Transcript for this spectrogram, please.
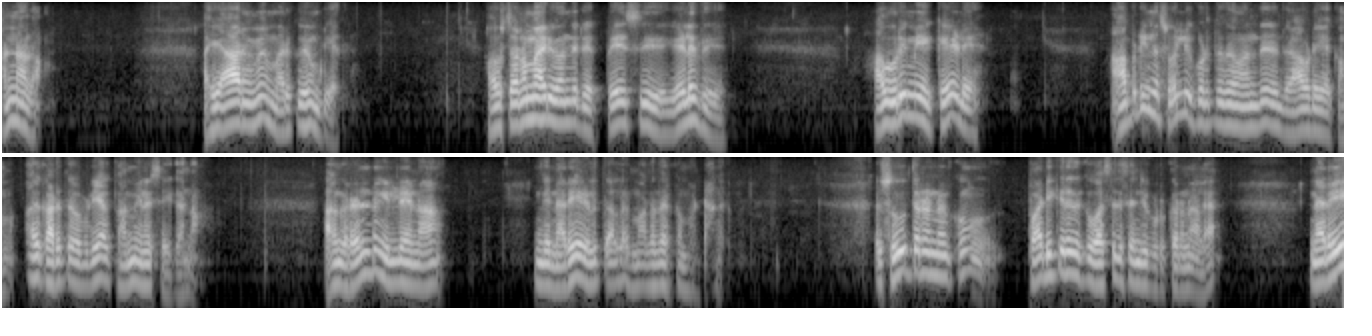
அண்ணா தான். அது யாருமே மறுக்கவே முடியாது. அவர் சொன்ன மாதிரி வந்துட்டு பேசு எழுது அவ உரிமையை கேளு அப்படின்னு சொல்லி கொடுத்தது வந்து திராவிட இயக்கம். அதுக்கு அடுத்தபடியாக கம்யூனிஸ்ட் இயக்கம் தான். அங்கே ரெண்டும் இல்லைன்னா இங்கே நிறைய எழுத்தாளர் மறந்திருக்க மாட்டாங்க. சூத்திரனுக்கும் படிக்கிறதுக்கு வசதி செஞ்சு கொடுக்கறனால நிறைய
